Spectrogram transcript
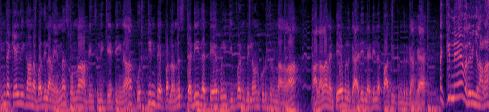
இந்த கேள்விக்கான பதில் அவன் என்ன சொன்னான் அப்படின்னு சொல்லி கேட்டிங்கன்னா கொஸ்டின் பேப்பர்ல வந்து study the table give and பிலோன்னு கொடுத்துருந்தாங்களாம். அதனால அவன் டேபிளுக்கு அடியில் அடியில் பார்த்துக்கிட்டு இருந்திருக்காங்க. எனக்குன்னே வருவீங்களாடா.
